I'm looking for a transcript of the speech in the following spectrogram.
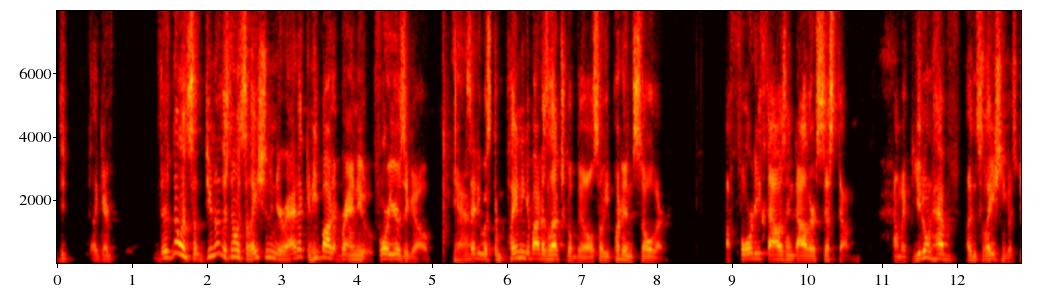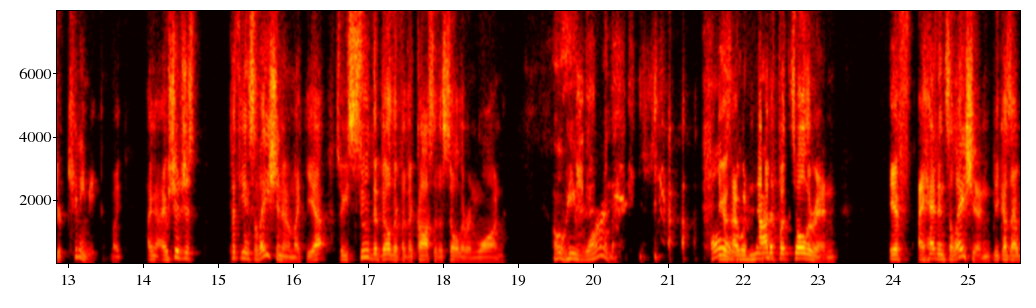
did, like, I- there's no insul- do you know there's no insulation in your attic? And he bought it brand new four years ago. Yeah. Said he was complaining about his electrical bill, so he put in solar, a forty thousand dollar system. I'm like, you don't have insulation. He goes, you're kidding me. I'm like, I, I should have just put the insulation in. I'm like, yeah. So he sued the builder for the cost of the solar and won. Oh, he won. He goes, I oh, would not have put solar in if I had insulation because I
